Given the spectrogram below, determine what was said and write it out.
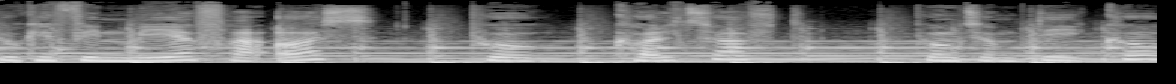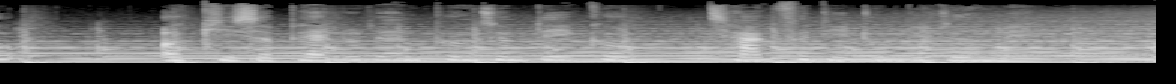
Du kan finde mere fra os på koltoft.dk og kissapaludan.dk. Tak fordi du lyttede med.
